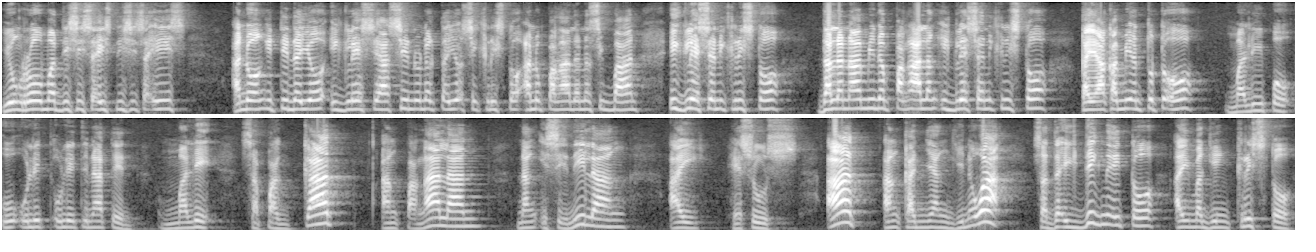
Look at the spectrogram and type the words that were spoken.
yung Roma 16:16 ano ang itinayo? Iglesia. Sino nagtayo? Si Kristo. Anong pangalan ng simbahan? Iglesia ni Kristo. Dala namin ang pangalang Iglesia ni Kristo. Kaya kami ang totoo. Mali po. Uulit-ulitin natin. Mali. Sapagkat ang pangalan ng isinilang ay Jesus. At ang kanyang ginawa sa daigdig na ito ay maging Kristo,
